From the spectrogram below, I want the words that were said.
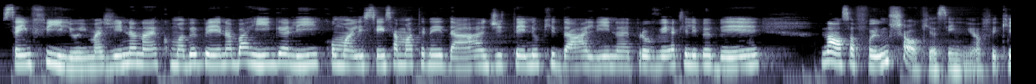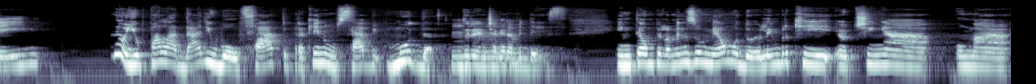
sem filho. Imagina, né, com uma bebê na barriga ali, com uma licença maternidade, tendo que dar ali, né, prover aquele bebê. Nossa, foi um choque, assim. Eu fiquei. Não, e o paladar e o olfato, pra quem não sabe, muda Uhum. durante a gravidez. Então, pelo menos o meu mudou. Eu lembro que eu tinha uma.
